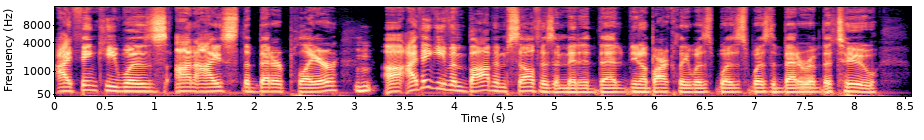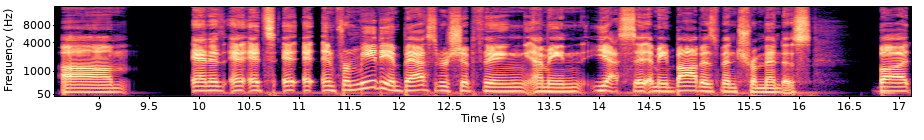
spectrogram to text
I think he was on ice the better player. Mhm. Uh, I think even Bob himself has admitted that you know Barclay was was was the better of the two. Um, and it, and it's it, it- and for me the ambassadorship thing. I mean, yes, it, I mean Bob has been tremendous, but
